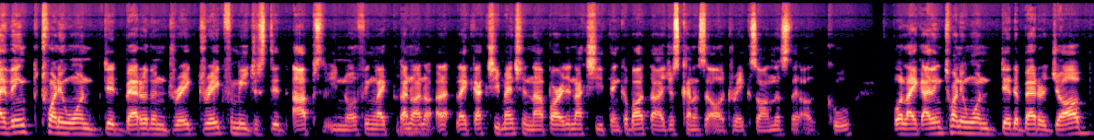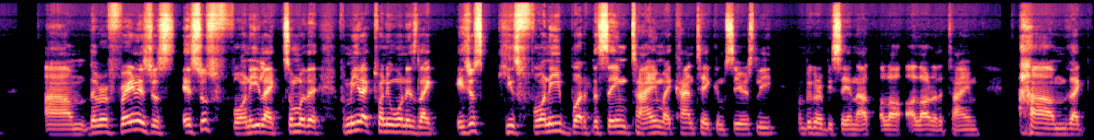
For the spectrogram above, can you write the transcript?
I think Twenty One did better than Drake. Drake for me just did absolutely nothing. Like, I know, I know, like actually mentioned that part. I didn't actually think about that. I just kind of said, "Oh, Drake's on this." Like, oh, cool. But like, I think Twenty One did a better job. Um, the refrain is just it's just funny. Like some of the for me, like Twenty One is like it's just he's funny, but at the same time, I can't take him seriously. I'm gonna be saying that a lot a lot of the time. Um, like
